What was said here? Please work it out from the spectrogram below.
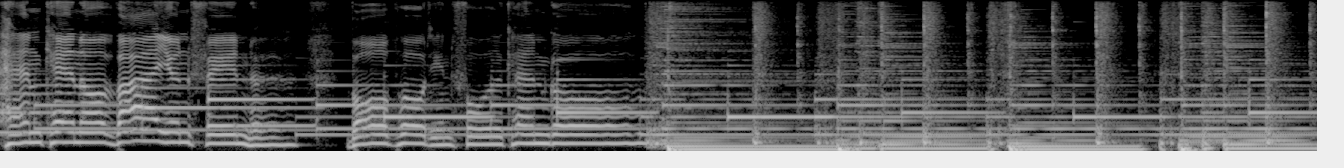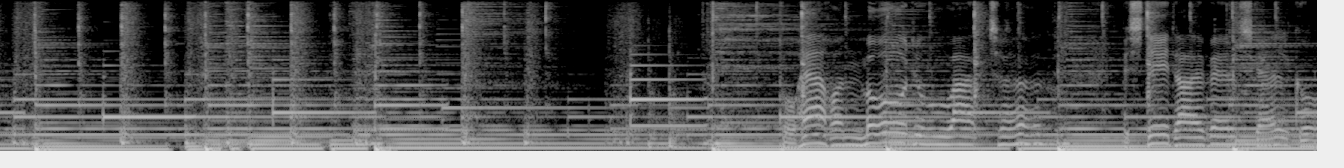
Han kan og vejen finde, hvor på din fod kan gå. Du hvis det dig vel skal gå.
